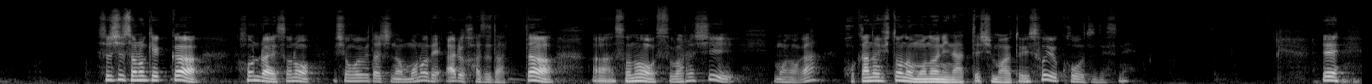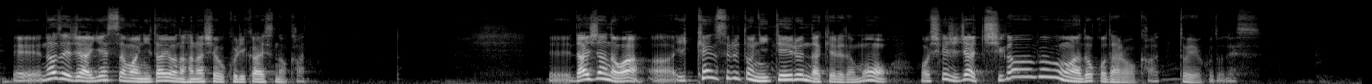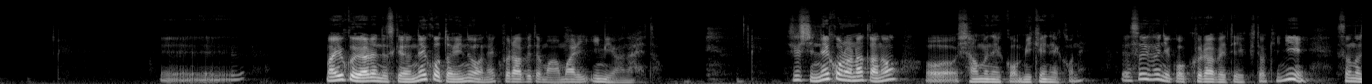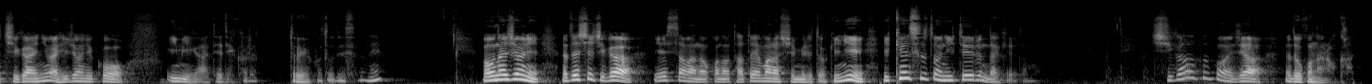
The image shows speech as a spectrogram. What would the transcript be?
そしてその結果、本来そのしもべたちのものであるはずだった、その素晴らしいものが他の人のものになってしまうという、そういう構図ですね。で、えなぜじゃあイエス様は似たような話を繰り返すのか。大事なのは、一見すると似ているんだけれども、しかしじゃあ違う部分はどこだろうかということです。えー、まあ、よく言われるんですけど、猫と犬をね、比べてもあまり意味はないと。しかし、猫の中のシャム猫、三毛猫ね、そういうふうにこう比べていくときに、その違いには非常にこう意味が出てくるということですよね。まあ、同じように、私たちがイエス様のこの例え話を見るときに、一見すると似ているんだけれども、違う部分はじゃあどこなのか。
